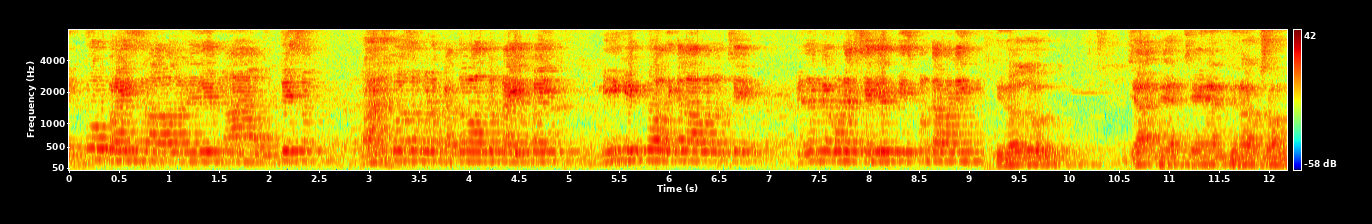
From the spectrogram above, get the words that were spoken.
ఎక్కువ ప్రైస్ రావాలనేది మా ఉద్దేశం. దానికోసం కూడా పెద్దవాళ్ళతో టైప్ అయి మీకు ఎక్కువ అధిక లాభాలు వచ్చే విధంగా కూడా చర్యలు తీసుకుంటామని. ఈరోజు జాతీయ చేనేత దినోత్సవం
